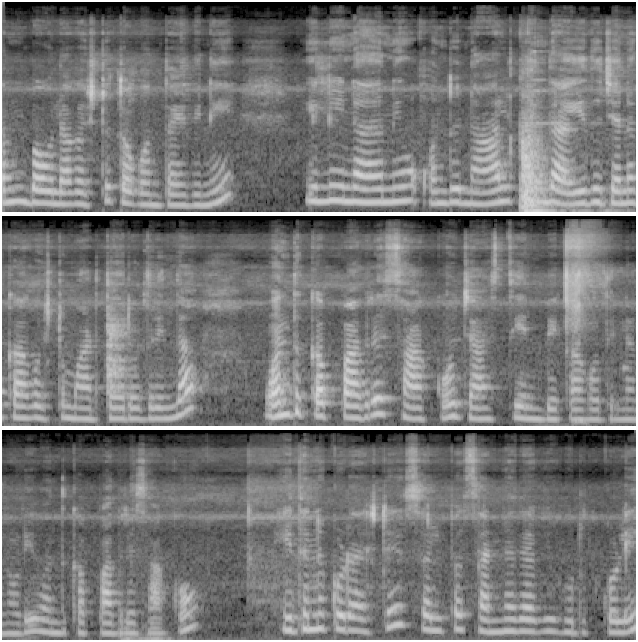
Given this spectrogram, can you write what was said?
ಒಂದು ಬೌಲಾಗಷ್ಟು ತೊಗೊತಾ ಇದ್ದೀನಿ. ಇಲ್ಲಿ ನಾನು ಒಂದು ನಾಲ್ಕರಿಂದ ಐದು ಜನಕ್ಕಾಗೋಷ್ಟು ಮಾಡ್ತಾ ಇರೋದ್ರಿಂದ ಒಂದು ಕಪ್ ಆದರೆ ಸಾಕು, ಜಾಸ್ತಿ ಏನು ಬೇಕಾಗೋದಿಲ್ಲ ನೋಡಿ, ಒಂದು ಕಪ್ ಆದರೆ ಸಾಕು. ಇದನ್ನು ಕೂಡ ಅಷ್ಟೇ ಸ್ವಲ್ಪ ಸಣ್ಣದಾಗಿ ಹುರಿದ್ಕೊಳ್ಳಿ.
